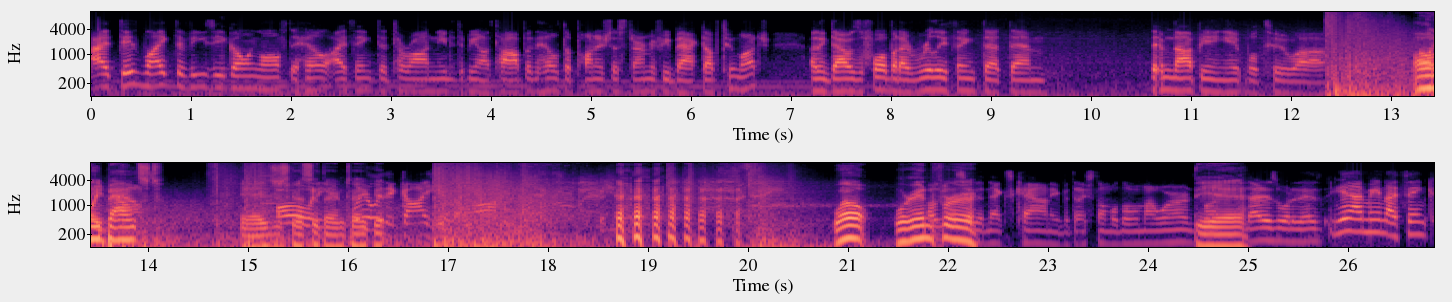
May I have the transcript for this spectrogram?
I did like the VZ going off the hill. I think the Tehran needed to be on top of the hill to punish the Sturm if he backed up too much. I think that was the fault, but I really think that them them not being able to uh Oh, oh, he he bounced. Yeah, he's just oh, gonna sit he- there and take it. the guy hit the rock. Goodness. well, we're in was gonna say for the next county, but I stumbled over my words. Yeah. that is what it is. Yeah, I mean, I think,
